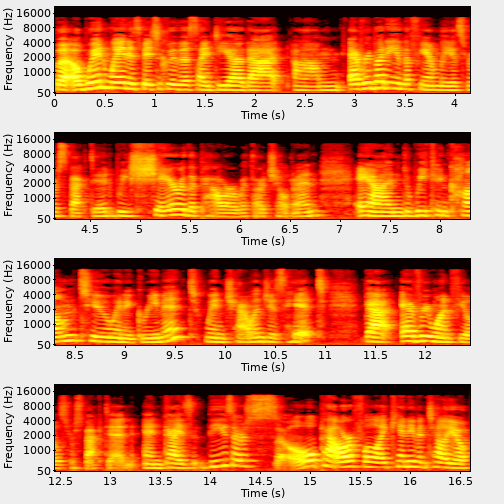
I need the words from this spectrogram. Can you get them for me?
but a win-win is basically this idea that um, everybody in the family is respected. We share the power with our children. And we can come to an agreement when challenges hit that everyone feels respected. And guys these are so powerful. I can't even tell you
